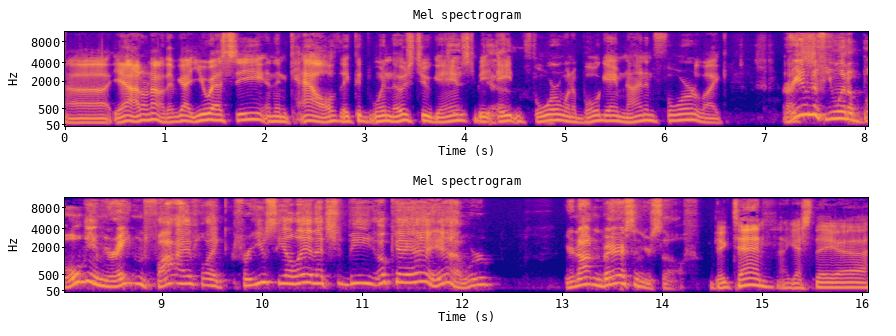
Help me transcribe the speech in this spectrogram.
uh, yeah, I don't know. They've got USC and then Cal. They could win those two games to be yeah. eight and four, win a bowl game nine and four. Like, or even if you win a bowl game, you're eight and five. Like for UCLA, that should be okay. Hey, yeah, we're you're not embarrassing yourself. Big Ten. I guess they uh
